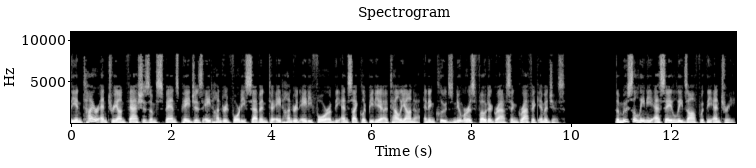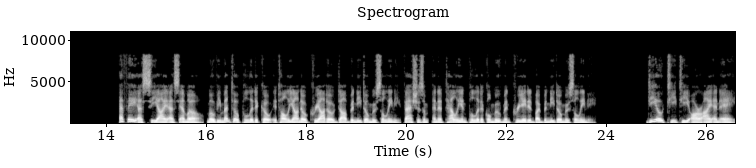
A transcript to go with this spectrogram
The entire entry on fascism spans pages 847 to 884 of the Encyclopaedia Italiana, and includes numerous photographs and graphic images. The Mussolini essay leads off with the entry, FASCISMO, Movimento Politico Italiano creato da Benito Mussolini Fascism, an Italian political movement created by Benito Mussolini. DOTTRINA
